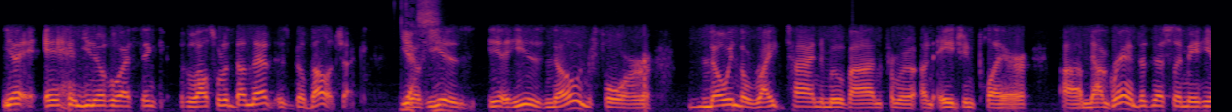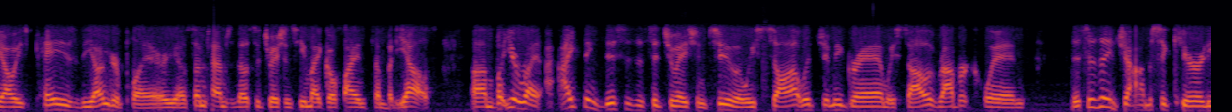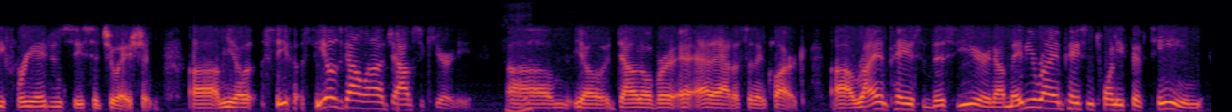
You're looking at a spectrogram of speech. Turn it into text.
Yeah, and you know who I think who else would have done that is Bill Belichick. Yes, you know, he is he is known for knowing the right time to move on from a, an aging player um, now, Grant doesn't necessarily mean he always pays the younger player. You know, sometimes in those situations he might go find somebody else. Um, but you're right. I think this is a situation too, and we saw it with Jimmy Graham. We saw it with Robert Quinn. This is a job security free agency situation. Um, you know, Theo, Theo's got a lot of job security. Mm-hmm. Um, you know, down over at, at Addison and Clark. Uh, Ryan Pace this year. Now, maybe Ryan Pace in 2015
